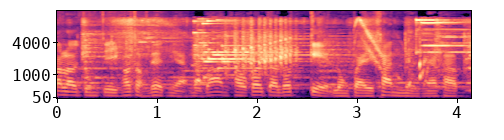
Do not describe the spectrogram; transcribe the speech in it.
ถ้าเราโจมตีเขาสำเร็จเนี่ยหมู่บ้านเขาก็จะลดเกรดลงไปขั้นหนึ่งนะครับอ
